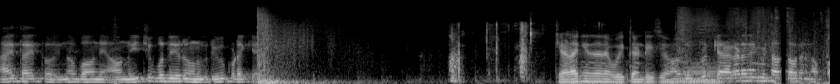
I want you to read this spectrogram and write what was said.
ಆಯ್ತಾಯ್ತು ಇನ್ನೊಬ್ಬ ಅವನೇ. ಅವನು ಈಚೆ ಬರ್ಲಿರೋ ಅವ್ನಿಗೆ ರಿವ್ಯೂ ಕೊಡಕ್ಕೆ. ಕೆಳಗಿಂದನೇ ಹೋಯ್ತಾನೆ ಡಿಜಿ ಅವನು. ಕೆಳಗಡೆನೆ ಮೀಟ್ ಆಗ್ತಾವ್ರೇನಪ್ಪ.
